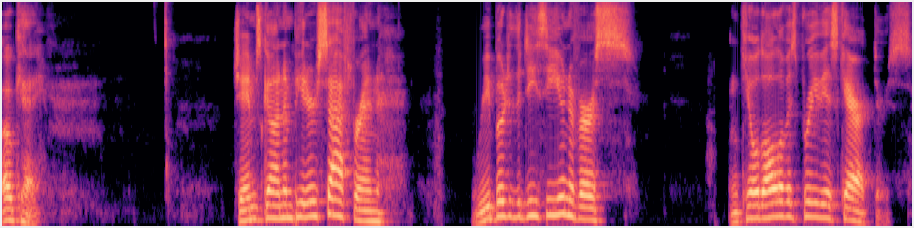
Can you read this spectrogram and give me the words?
Okay. James Gunn and Peter Safran rebooted the DC universe and killed all of his previous characters.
